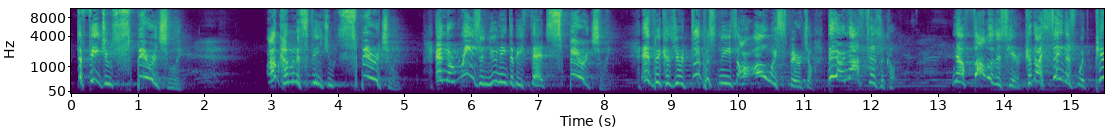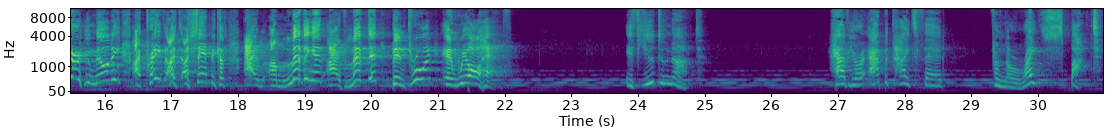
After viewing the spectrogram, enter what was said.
to feed you spiritually. I'm coming to feed you spiritually. And the reason you need to be fed spiritually is because your deepest needs are always spiritual, they are not physical. Now, follow this here, because I say this with pure humility. I pray, I, I say it because I'm, I'm living it, I've lived it, been through it, and we all have. If you do not have your appetites fed from the right spot,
